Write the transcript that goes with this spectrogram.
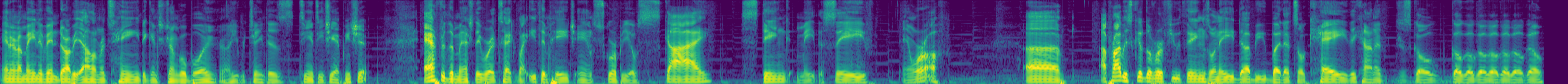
And in our main event, Darby Allin retained against Jungle Boy. Uh, he retained his TNT Championship. After the match, they were attacked by Ethan Page and Scorpio Sky. Sting made the save, and we're off. Uh, I probably skipped over a few things on AEW, but that's okay. They kind of just go, go, go, go, go, go, go, go.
